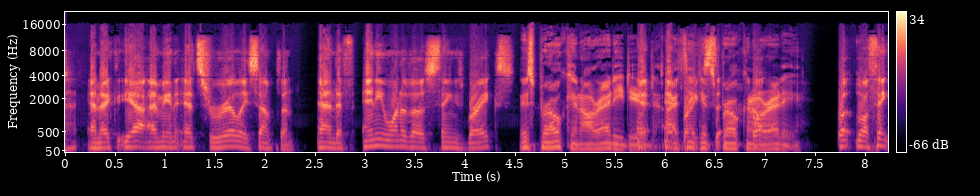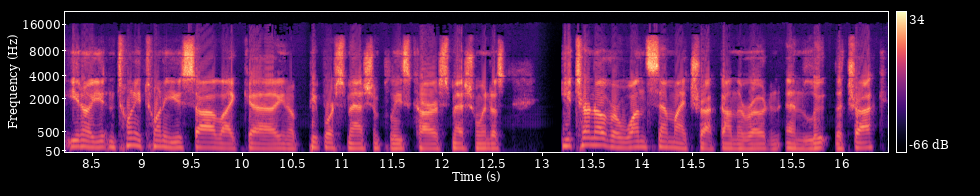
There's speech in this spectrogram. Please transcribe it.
and, uh, and ec- yeah, I mean, it's really something. And if any one of those things breaks, It's broken already, dude. It- it I think it's the- broken well, already. well, well, think you know, you, in 2020, you saw like uh, you know people were smashing police cars, smashing windows. You turn over one semi truck on the road and, and loot the truck,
